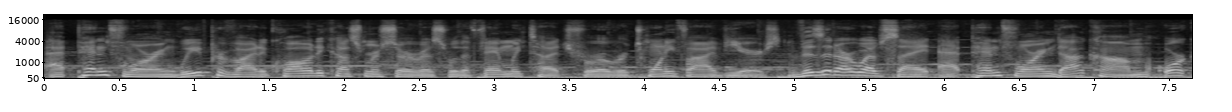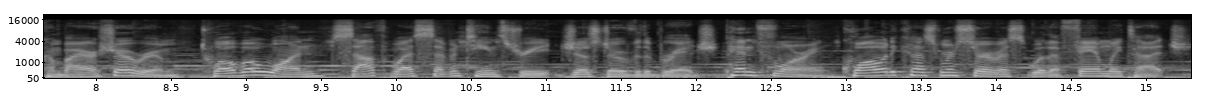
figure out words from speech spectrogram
At Penn Flooring, we've provided quality customer service with a family touch for over 25 years. Visit our website at pennflooring.com or come by our showroom, 1201 Southwest 17th Street, just over the bridge. Penn Flooring, quality customer service with a family touch.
